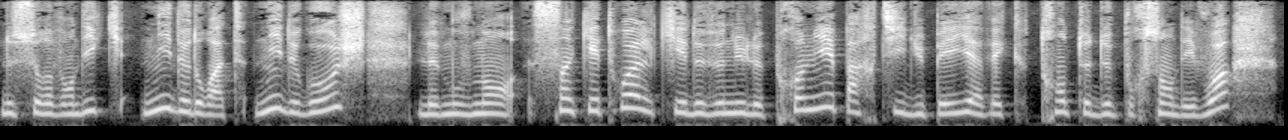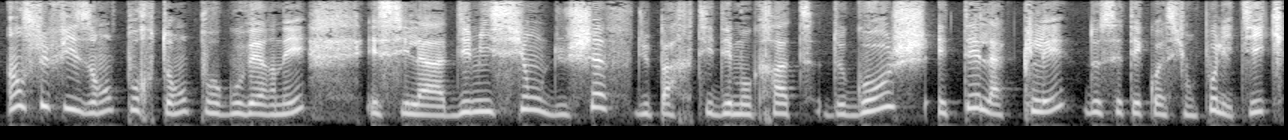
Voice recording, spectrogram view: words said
ne se revendique ni de droite ni de gauche. Le mouvement 5 étoiles qui est devenu le premier parti du pays avec 32% des voix, insuffisant pourtant pour gouverner. Et si la démission du chef du Parti démocrate de gauche était la clé de cette équation politique,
